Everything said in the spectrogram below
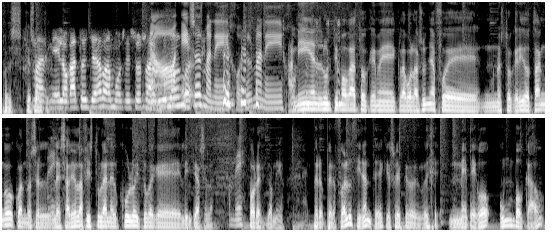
Pues qué suerte. y los gatos ya, vamos, esos no, algunos. Esos manejos, esos manejos. A mí el último gato que me clavó las uñas fue nuestro querido Tango cuando se le salió la fístula en el culo y tuve que limpiársela. Hombre pobrecito mío. Pero, pero fue alucinante, ¿eh? que eso creo que lo dije. Me pegó un bocado,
